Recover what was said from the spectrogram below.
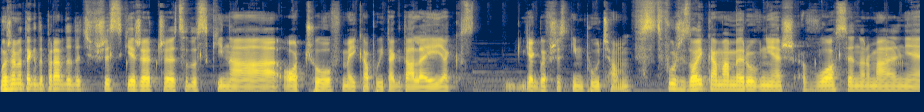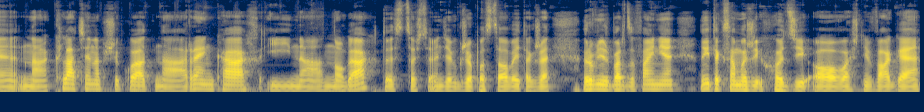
Możemy tak naprawdę dać wszystkie rzeczy co do skina, oczów, make-upu i tak dalej, jak jakby wszystkim płciom. W Stwórz Zojka mamy również włosy normalnie na klacie na przykład, na rękach i na nogach. To jest coś, co będzie w grze podstawowej, także również bardzo fajnie. No i tak samo jeżeli chodzi o właśnie wagę,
